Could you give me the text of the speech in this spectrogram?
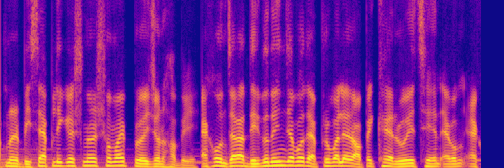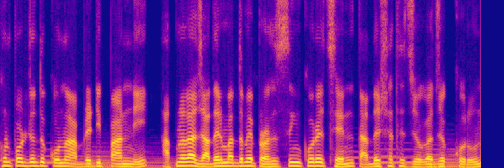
আপনার ভিসা অ্যাপ্লিকেশনের সময় প্রয়োজন হবে। এখন যারা দীর্ঘদিন যাবৎ অ্যাপ্রুভালের অপেক্ষায় রয়েছেন এবং এখন পর্যন্ত কোনো আপডেটই পাননি, আপনারা যাদের মাধ্যমে প্রসেসিং করেছেন, তাদের সাথে যোগাযোগ করুন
